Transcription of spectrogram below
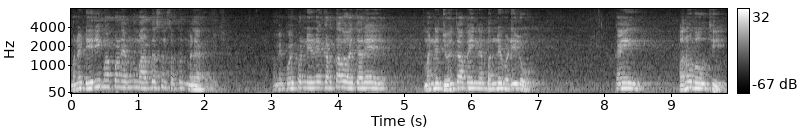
મને ડેરીમાં પણ એમનું માર્ગદર્શન સતત મળ્યા કરે છે. અમે કોઈ પણ નિર્ણય કરતા હોય ત્યારે મને જોઈતા ભાઈને બંને વડીલો કંઈ અનુભવથી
